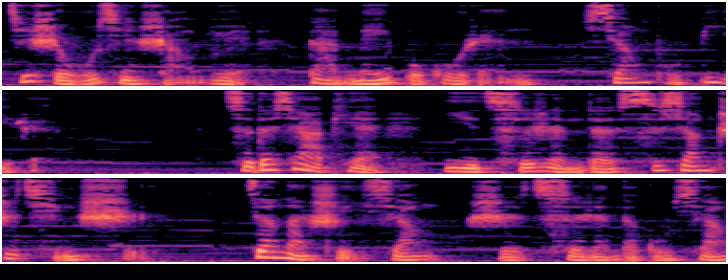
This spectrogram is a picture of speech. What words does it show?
即使无心赏月，但梅不顾人，香不避人。词的下片以词人的思乡之情史。江南水乡是词人的故乡，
